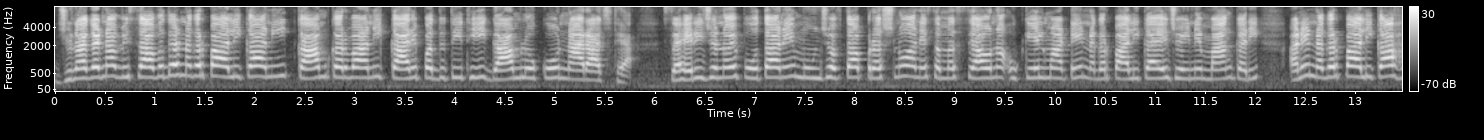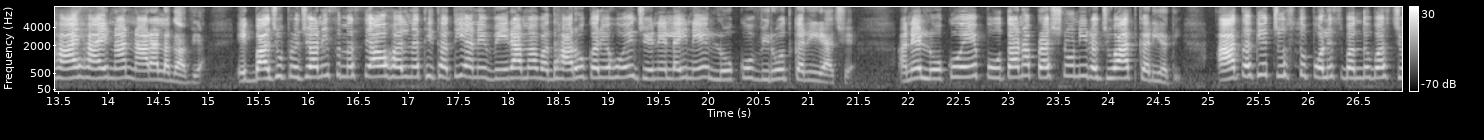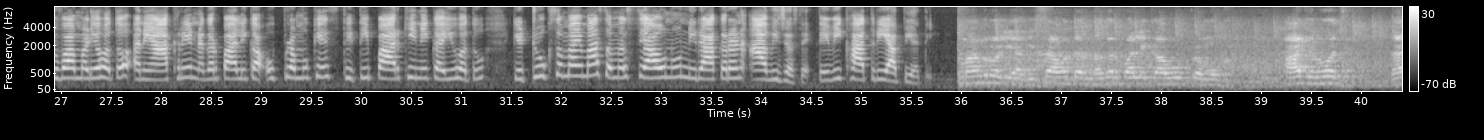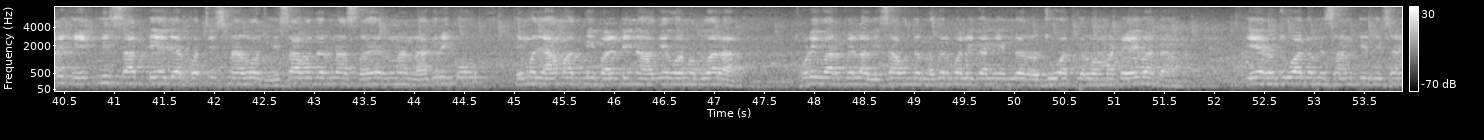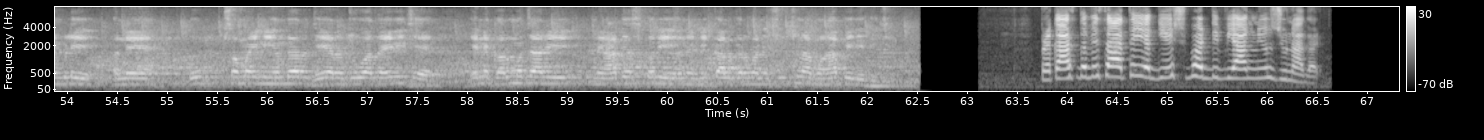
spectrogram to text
જૂનાગઢના વિસાવદર નગરપાલિકાની કામ કરવાની કાર્યપદ્ધતિથી ગામ લોકો નારાજ થયા. શહેરીજનોએ પોતાને મૂંઝવતા પ્રશ્નો અને સમસ્યાઓના ઉકેલ માટે નગરપાલિકાએ જઈને માંગ કરી અને નગરપાલિકા હાય હાયના નારા લગાવ્યા. એક બાજુ પ્રજાની સમસ્યાઓ હલ નથી થતી અને વેરામાં વધારો કર્યો હોય જેને લઈને લોકો વિરોધ કરી રહ્યા છે. અને લોકોએ પોતાના પ્રશ્નોની રજૂઆત કરી હતી. આ તકે ચુસ્ત પોલીસ બંદોબસ્ત જોવા મળ્યો હતો અને આખરે નગરપાલિકા ઉપપ્રમુખે સ્થિતિ પારખીને કહ્યું હતું કે ટૂંક સમયમાં સમસ્યાઓનું નિરાકરણ આવી જશે તેવી ખાતરી આપી હતી. માંગરોલિયા વિસાવદર નગરપાલિકા ઉપપ્રમુખ આજ રોજ તારીખ એકવીસ સાત બે હજાર પચીસના રોજ વિસાવદરના શહેરના નાગરિકો તેમજ આમ આદમી પાર્ટીના આગેવાનો દ્વારા થોડી વાર પહેલાં વિસાવદર નગરપાલિકાની અંદર રજૂઆત કરવા માટે આવ્યા હતા. એ રજૂઆત અમે શાંતિથી સાંભળી અને ટૂંક સમયની અંદર જે રજૂઆત આવી છે, એને કર્મચારીને આદેશ કરી અને નિકાલ કરવાની સૂચના પણ આપી દીધી છે. પ્રકાશ દવે સાથે યજ્ઞેશ ભટ્ટ દિવ્યાંગ ન્યૂઝ જુનાગઢ.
